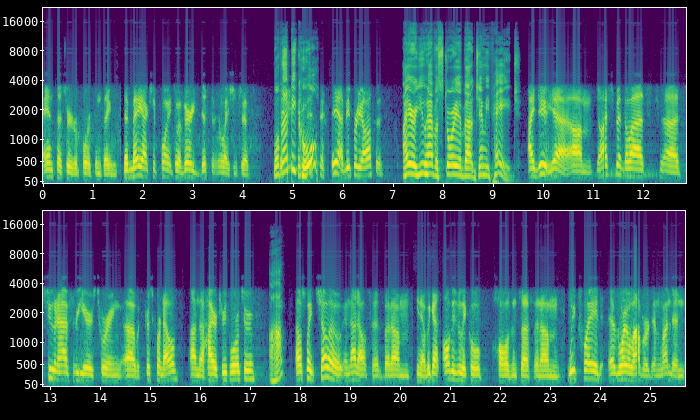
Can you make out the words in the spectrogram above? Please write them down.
ancestry reports and things that may actually point to a very distant relationship. Well, that'd be cool. yeah, it'd be pretty awesome. I hear you have a story about Jimmy Page. I do, yeah. Um, I spent the last uh, two and a half, three years touring uh, with Chris Cornell on the Higher Truth World Tour. Uh huh. I was playing cello in that outfit, but um, you know, we got all these really cool halls and stuff, and um, we played at Royal Albert in London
